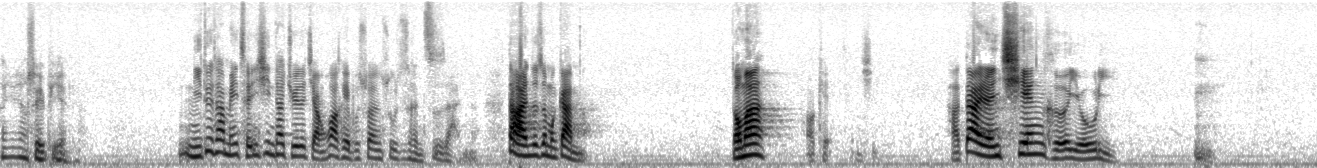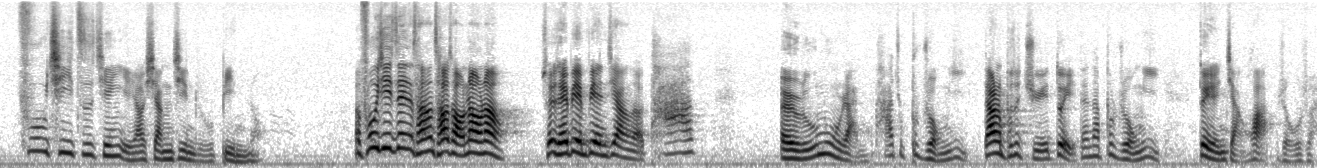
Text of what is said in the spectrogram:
他就想随便。你对他没诚信，他觉得讲话可以不算数，是很自然的。大人都这么干嘛？懂吗？OK，诚信。好，待人谦和有礼，夫妻之间也要相敬如宾哦。那夫妻之间常常吵吵闹闹，随随便便这样的，他耳濡目染，他就不容易。当然不是绝对，但他不容易对人讲话柔软。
